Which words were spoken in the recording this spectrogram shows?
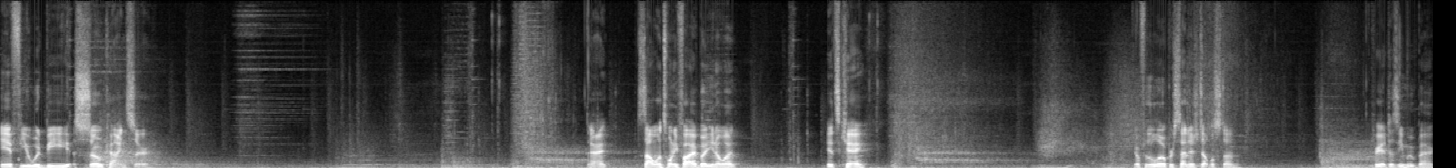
If you would be so kind, sir. Alright. Not 125, but you know what? It's K. Go for the low percentage double stun. Forget, does he move back?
